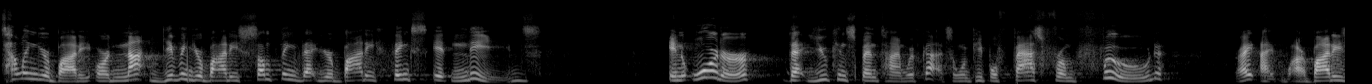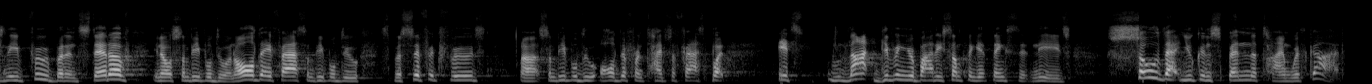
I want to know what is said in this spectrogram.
telling your body or not giving your body something that your body thinks it needs in order that you can spend time with God. So when people fast from food, right? I, our bodies need food, but instead of, you know, some people do an all day fast, some people do specific foods, uh, some people do all different types of fast, but it's not giving your body something it thinks it needs so that you can spend the time with God.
